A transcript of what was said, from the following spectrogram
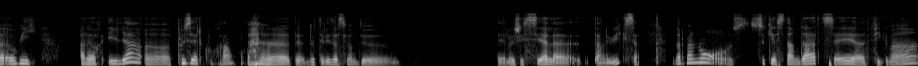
Heu, oui. Alors, il y a, heu, plusieurs courants d'utilisation de des logiciels, heu, dans l'UX. Normalement, ce qui est standard, c'est, Figma,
